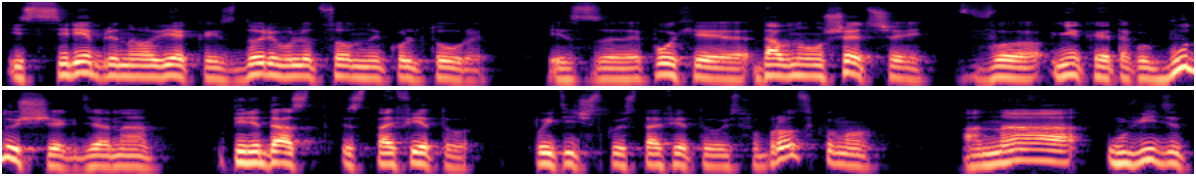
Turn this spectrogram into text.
из Серебряного века, из дореволюционной культуры, из эпохи давно ушедшей в некое такое будущее, где она передаст эстафету, поэтическую эстафету Иосифу Бродскому, она увидит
